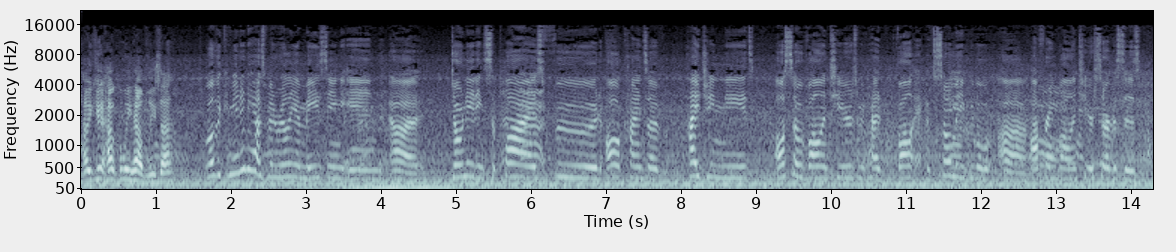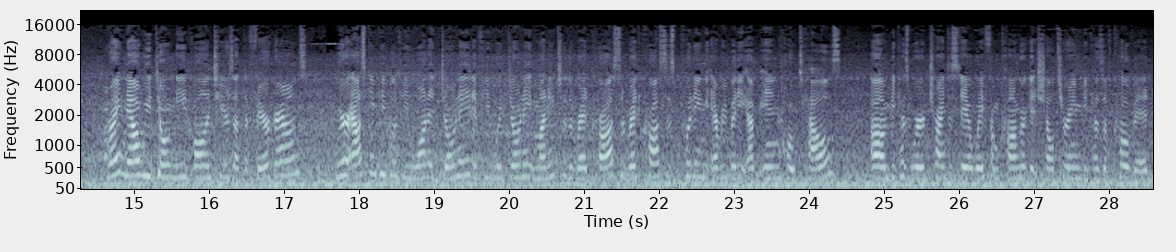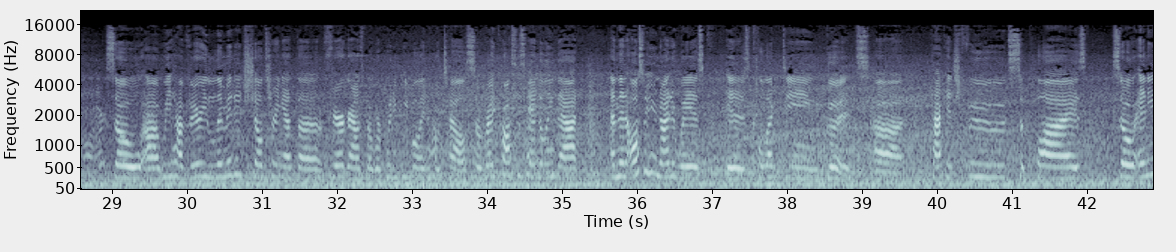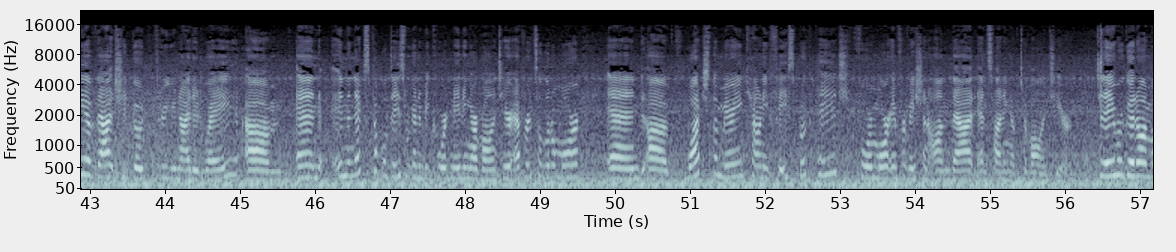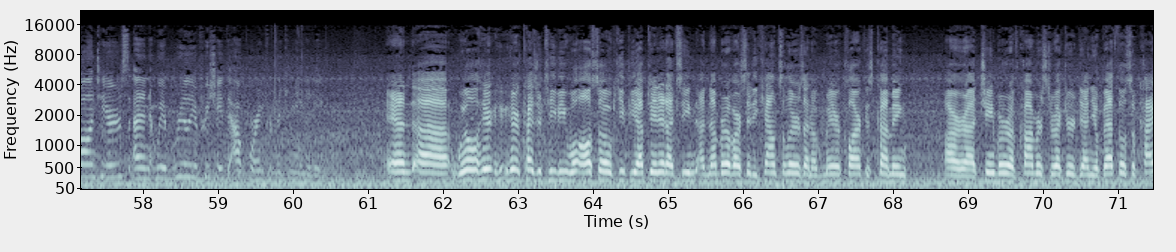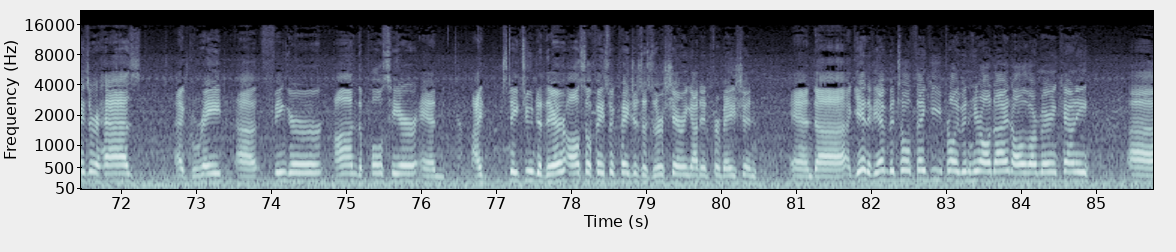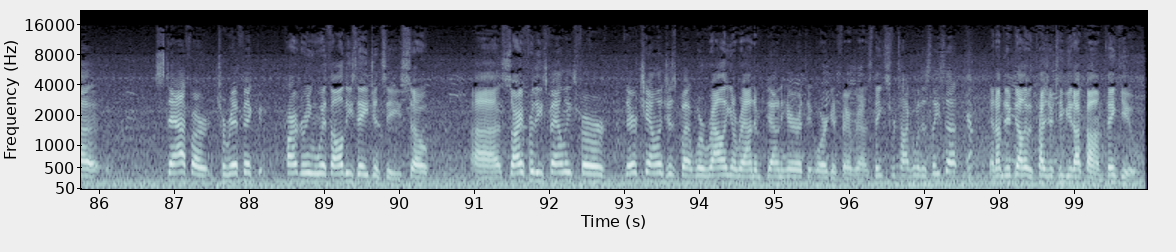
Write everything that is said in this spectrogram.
How, you can, how can we help, Lisa? Well, the community has been really amazing in uh, donating supplies, food, all kinds of hygiene needs. Also volunteers, we've had vol so many people uh, offering volunteer services. Right now we don't need volunteers at the fairgrounds. We're asking people if you want to donate, if you would donate money to the Red Cross. The Red Cross is putting everybody up in hotels um, because we're trying to stay away from congregate sheltering because of COVID. So uh, we have very limited sheltering at the fairgrounds, but we're putting people in hotels. So Red Cross is handling that. And then also United Way is, is collecting goods, uh, packaged foods, supplies, so any of that should go through United Way. Um, and in the next couple days, we're going to be coordinating our volunteer efforts a little more. And uh, watch the Marion County Facebook page for more information on that and signing up to volunteer. Today we're good on volunteers and we really appreciate the outpouring from the community. And uh, we'll here, here at Keizer TV, we'll also keep you updated. I've seen a number of our city councilors. I know Mayor Clark is coming our uh, Chamber of Commerce Director, Danielle Bethell. So Keizer has a great uh, finger on the pulse here and I stay tuned to their also Facebook pages as they're sharing out information. And uh, again, if you haven't been told thank you, you've probably been here all night. All of our Marion County uh, staff are terrific partnering with all these agencies. So uh, sorry for these families for their challenges, but we're rallying around them down here at the Oregon Fairgrounds. Thanks for talking with us, Lisa. Yep. And I'm Dave Daly with KeizerTV.com. Thank you.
